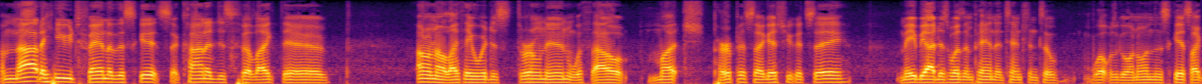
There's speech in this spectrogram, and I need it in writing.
I'm not a huge fan of the skits. I kind of just feel like they're, I don't know, like they were just thrown in without much purpose, I guess you could say. Maybe I just wasn't paying attention to what was going on in the skits. Like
